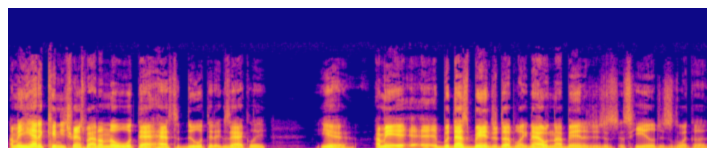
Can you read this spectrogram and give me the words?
I mean, he had a kidney transplant. I don't know what that has to do with it exactly. Yeah, I mean, it, it, but that's bandaged up. Like now, it's not bandaged. It's just it's healed. It's just like a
